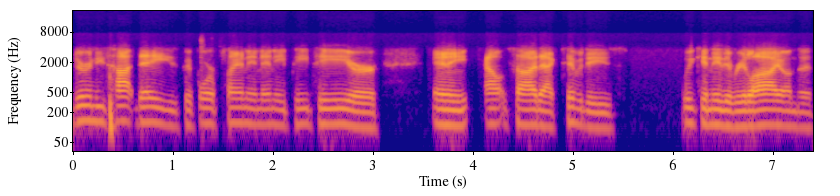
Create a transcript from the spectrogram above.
during these hot days before planning any PT or any outside activities, we can either rely on the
